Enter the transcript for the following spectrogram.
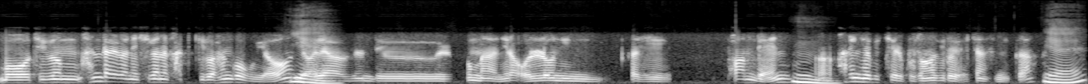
뭐 지금 한 달간의 시간을 갖기로 한 거고요. 예. 여야 의원들뿐만 아니라 언론인까지 포함된 음. 어, 8인 협의체를 구성하기로 했지 않습니까? 예.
